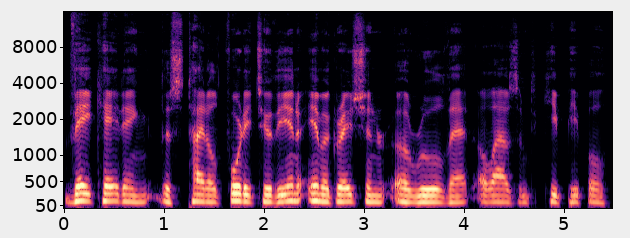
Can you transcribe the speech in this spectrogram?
vacating this Title 42, the immigration uh, rule that allows them to keep people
